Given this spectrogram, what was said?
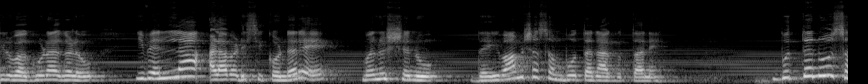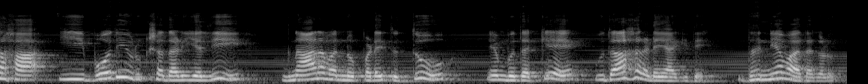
ಇರುವ ಗುಣಗಳು ಇವೆಲ್ಲ ಅಳವಡಿಸಿಕೊಂಡರೆ ಮನುಷ್ಯನು ದೈವಾಂಶ ಸಂಭೂತನಾಗುತ್ತಾನೆ. ಬುದ್ಧನೂ ಸಹ ಈ ಬೋಧಿ ವೃಕ್ಷದಡಿಯಲ್ಲಿ ಜ್ಞಾನವನ್ನು ಪಡೆದದ್ದು ಎಂಬುದಕ್ಕೆ ಉದಾಹರಣೆಯಾಗಿದೆ. ಧನ್ಯವಾದಗಳು.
